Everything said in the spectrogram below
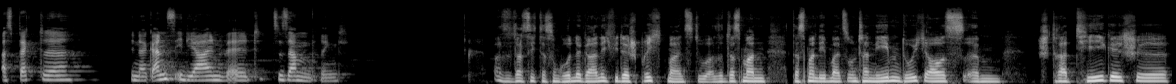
Aspekte in einer ganz idealen Welt zusammenbringt. Also, dass sich das im Grunde gar nicht widerspricht, meinst du? Also, dass man, dass man eben als Unternehmen durchaus ähm, strategische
